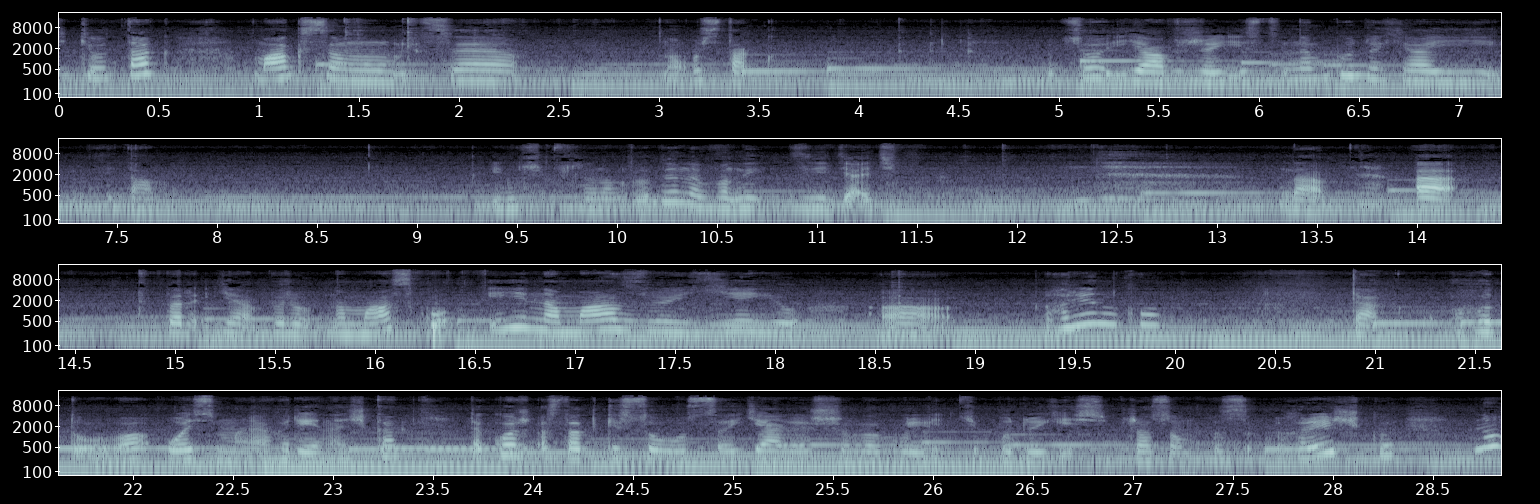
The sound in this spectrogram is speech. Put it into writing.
тільки отак. Максимум це ну, ось так. Оцю я вже їсти не буду, я її віддам іншим членам родини, вони з'їдять. Да. А тепер я беру намазку і намазую її а, грінку. Так, готова. Ось моя гріночка. Також остатки соусу я вирішила виліті, буду їсти разом з гречкою. Ну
